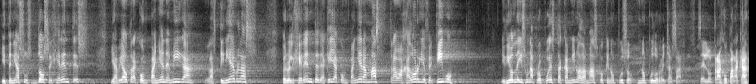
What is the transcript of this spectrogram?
y tenía sus doce gerentes, y había otra compañía enemiga, las tinieblas, pero el gerente de aquella compañía era más trabajador y efectivo. Y Dios le hizo una propuesta camino a Damasco que no, puso, no pudo rechazar. Se lo trajo para acá.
